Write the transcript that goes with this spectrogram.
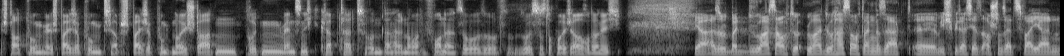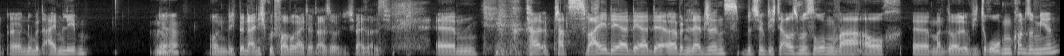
Startpunkt, äh, Speicherpunkt, ab Speicherpunkt neu starten, drücken, wenn es nicht geklappt hat und dann halt nochmal von vorne. So, so, so ist das doch bei euch auch, oder nicht? Ja, also bei, du hast auch, du, du hast auch dann gesagt, äh, ich spiele das jetzt auch schon seit zwei Jahren äh, nur mit einem Leben. Ja. Ja. Und ich bin eigentlich gut vorbereitet, also ich weiß alles. Ähm, Platz zwei der, der, der Urban Legends bezüglich der Ausmusterung war auch, äh, man soll irgendwie Drogen konsumieren.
